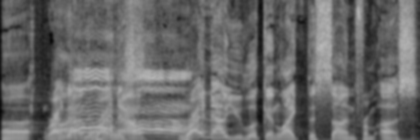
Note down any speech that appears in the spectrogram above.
Uh, Right now, am right your host- now, right now, you looking like the son from us.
